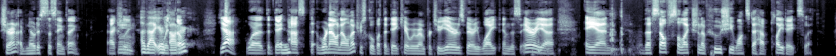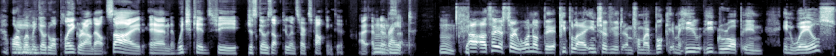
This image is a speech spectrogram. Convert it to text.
Sharon, I've noticed the same thing actually. Mm. About your daughter? The, yeah, where the day mm. past, we're now in elementary school, but the daycare we were in for two years, very white in this area, and the self selection of who she wants to have play dates with. Or mm. when we mm. go to a playground outside, and which kids she just goes up to and starts talking to. I, have mm. noticed right. that. Mm. I'll tell you a story. One of the people I interviewed um, for my book, I mean, he he grew up in in Wales,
